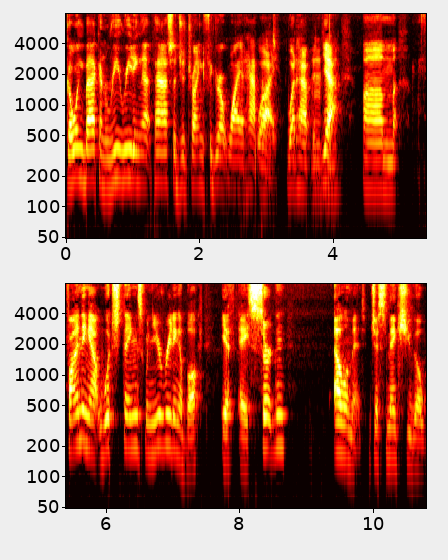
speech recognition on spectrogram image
going back and rereading that passage and trying to figure out why it happened. Why? What happened? Mm-hmm. Yeah. Um, finding out which things, when you're reading a book, if a certain element just makes you go,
